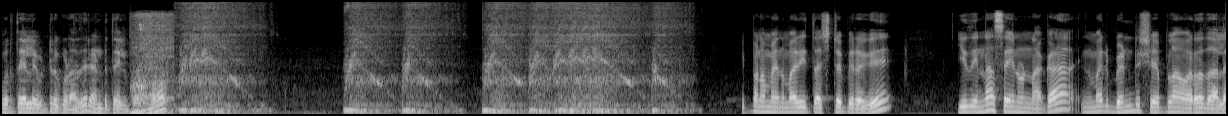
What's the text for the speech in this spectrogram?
ஒரு தையலில் விட்டுறக்கூடாது ரெண்டு தையல் போடணும். இப்போ நம்ம இந்த மாதிரி தச்சிட்ட பிறகு இது என்ன செய்யணுன்னாக்கா இந்த மாதிரி பெண்டு ஷேப்லாம் வர்றதால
